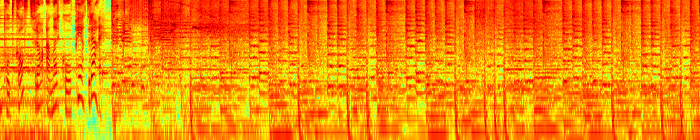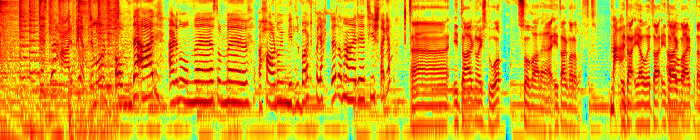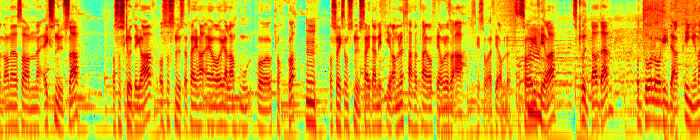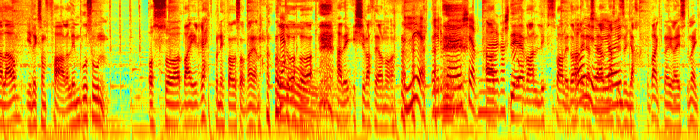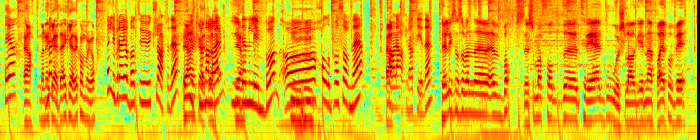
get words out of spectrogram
En podkast fra NRK P3. Dette er P3 Morgen. Om det er Er det noen eh, som eh, har noe umiddelbart på hjertet denne eh, tirsdagen? Eh, I dag når jeg sto opp, så var det, i dag var det røft. Nei. I dag, ja, og i dag, i dag var jeg på den der sånn Jeg snusa, og så skrudde jeg av. Og så snuste jeg, for jeg har, jeg har også alarm på, mo- på klokka. Og så liksom snusa jeg den i fire minutter. Satte en timer på fire minutter, så, ah, skal jeg sove i fire minutter. Så sov jeg i fire, skrudde av den, og da lå jeg der. Ingen alarm i liksom farelimbosonen. Og så var jeg rett på nippet av å sovne igjen. Og Det- da hadde jeg ikke vært her nå. Leker med skjebnen, Ja, Karsten. det var livsfarlig. Da hadde jeg Oi, nesten, jeg oi. nesten sånn hjertebank når jeg reiste meg. Ja, Ja, men jeg Men- greide, jeg greide å komme meg opp. Veldig bra jobba at du klarte det Ja, uten en alarm i Ja. den limboen og holde på å sovne. Ja. Tar deg akkurat i det. Det er liksom som en uh, bokser som har fått uh, tre gode slag i nepa. Er på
